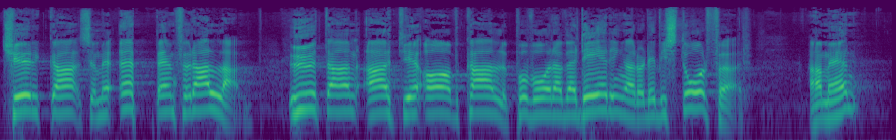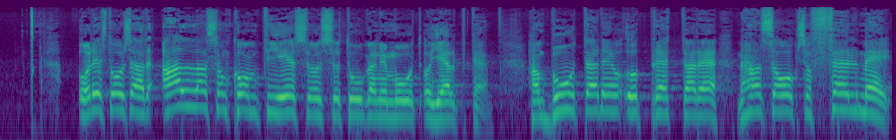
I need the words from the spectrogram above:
kyrka som är öppen för alla? Utan att ge avkall på våra värderingar och det vi står för. Amen. Och det står så här, alla som kom till Jesus så tog han emot och hjälpte. Han botade och upprättade, men han sa också följ mig,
